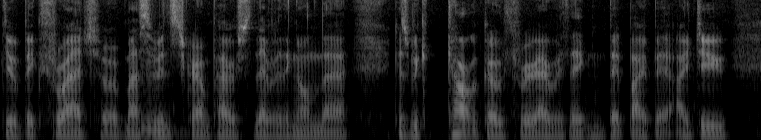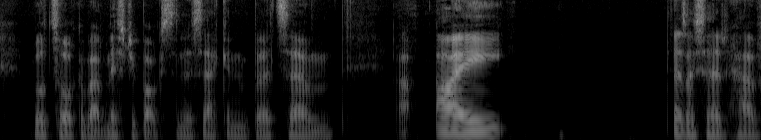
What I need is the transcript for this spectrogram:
do a big thread or a massive Instagram post with everything on there because we can't go through everything bit by bit. I do. We'll talk about mystery boxes in a second, but um, I- I, as I said, have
